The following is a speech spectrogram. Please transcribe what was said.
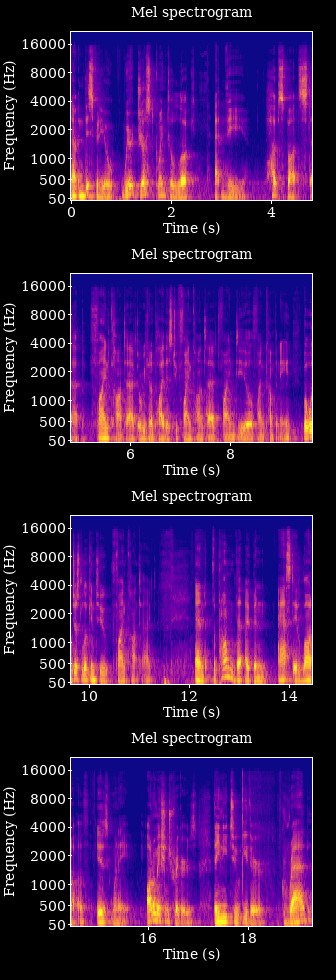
Now in this video, we're just going to look at the HubSpot step, find contact, or we can apply this to find contact, find deal, find company, but we'll just look into find contact. And the problem that I've been asked a lot of is when a automation triggers, they need to either grab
